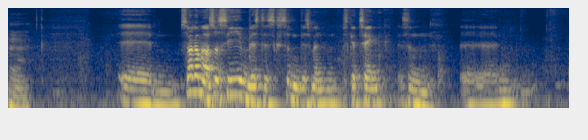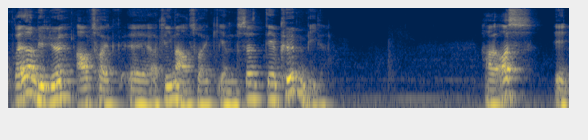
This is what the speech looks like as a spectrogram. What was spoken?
Mm. Øh, så kan man også sige, hvis, det, sådan, hvis man skal tænke sådan, øh, bredere miljøaftryk øh, og klimaaftryk, jamen så det at købe en bil har jo også et,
